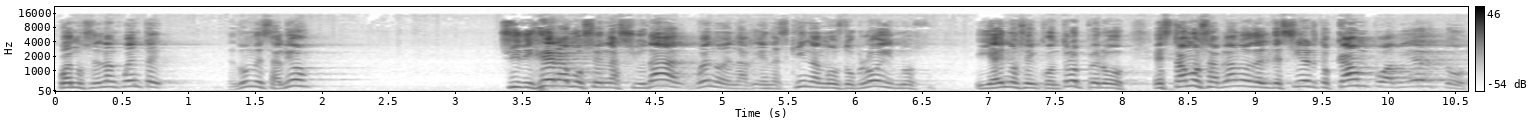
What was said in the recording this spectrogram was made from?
Cuando se dan cuenta, ¿de dónde salió? Si dijéramos en la ciudad, bueno, en la, en la esquina nos dobló y, nos, y ahí nos encontró, pero estamos hablando del desierto, campo abierto.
